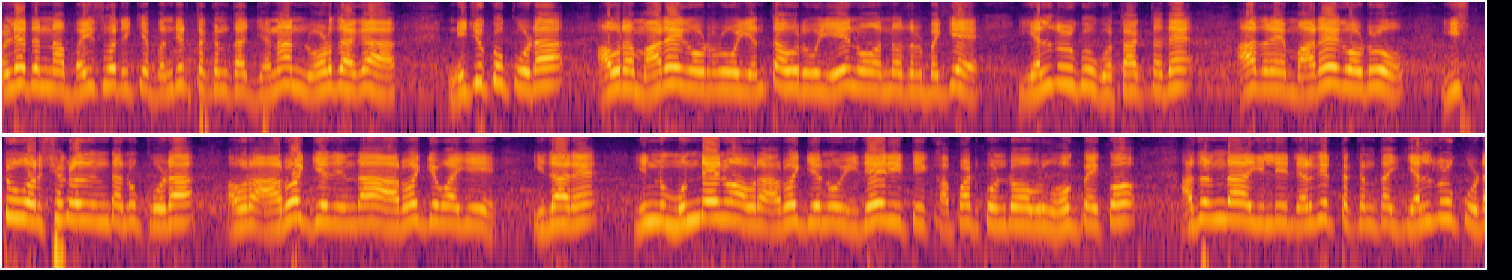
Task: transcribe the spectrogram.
ಒಳ್ಳೆಯದನ್ನು ಬಯಸೋದಕ್ಕೆ ಬಂದಿರತಕ್ಕಂಥ ಜನ ನೋಡಿದಾಗ ನಿಜಕ್ಕೂ ಕೂಡ ಅವರ ಮಾರೇಗೌಡರು ಎಂಥವರು ಏನು ಅನ್ನೋದ್ರ ಬಗ್ಗೆ ಎಲ್ರಿಗೂ ಗೊತ್ತಾಗ್ತದೆ. ಆದರೆ ಮಾರೇಗೌಡರು ಇಷ್ಟು ವರ್ಷಗಳಿಂದನೂ ಕೂಡ ಅವರ ಆರೋಗ್ಯದಿಂದ ಆರೋಗ್ಯವಾಗಿ ಇದ್ದಾರೆ. ಇನ್ನು ಮುಂದೇನೂ ಅವರ ಆರೋಗ್ಯನೂ ಇದೇ ರೀತಿ ಕಾಪಾಡಿಕೊಂಡು ಅವ್ರಿಗೆ ಹೋಗಬೇಕು. ಅದರಿಂದ ಇಲ್ಲಿ ನೆರೆದಿರ್ತಕ್ಕಂಥ ಎಲ್ಲರೂ ಕೂಡ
